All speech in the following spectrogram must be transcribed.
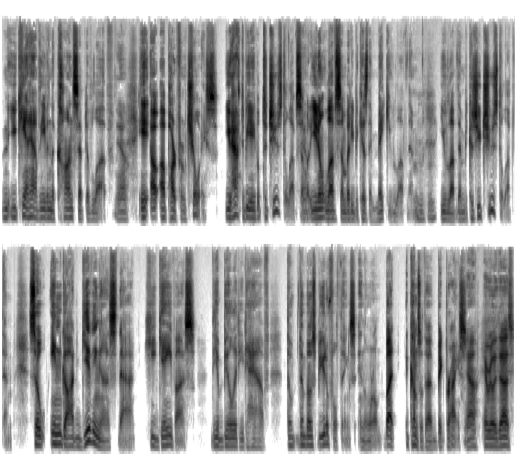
you can't have even the concept of love. Yeah. I- a- apart from choice. You have to be able to choose to love somebody. You don't love somebody because they make you love them. Mm-hmm. You love them because you choose to love them. So, in God giving us that, He gave us the ability to have the, the most beautiful things in the world. But it comes with a big price. Yeah, it really does.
